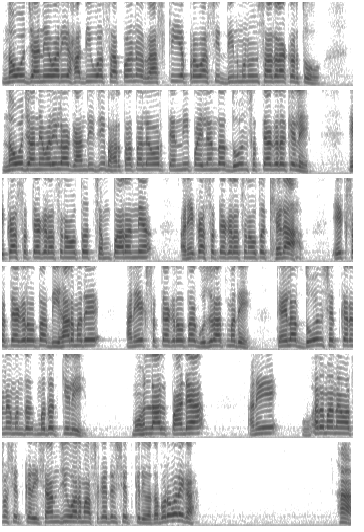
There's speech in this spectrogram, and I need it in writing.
नऊ जानेवारी हा दिवस आपण राष्ट्रीय प्रवासी दिन म्हणून साजरा करतो. नऊ जानेवारीला गांधीजी भारतात आल्यावर त्यांनी पहिल्यांदा दोन सत्याग्रह केले. एका सत्याग्रहाचं नाव होतं चंपारण्य आणि एका सत्याग्रहाचं नाव होतं खेडा. एक सत्याग्रह होता बिहारमध्ये आणि एक सत्याग्रह होता गुजरातमध्ये. त्याला दोन शेतकऱ्यांना मदत मदत केली. मोहनलाल पांड्या आणि वर्मा नावाचा शेतकरी श्यामजी वर्मा असं काहीतरी शेतकरी होता. बरोबर आहे का? हां.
